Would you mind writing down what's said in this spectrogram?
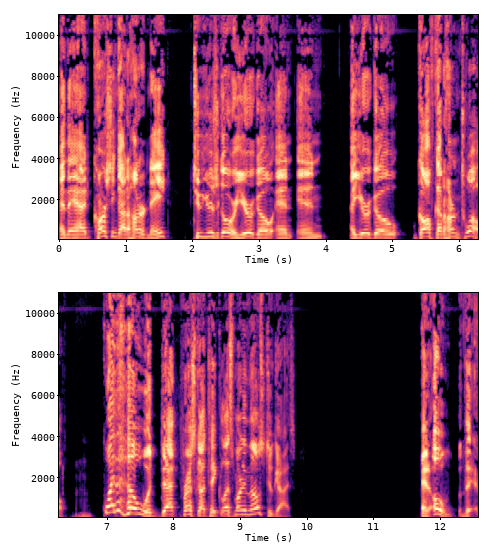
And they had Carson got 108 two years ago or a year ago, and and a year ago, Goff got 112. Mm-hmm. Why the hell would Dak Prescott take less money than those two guys? And oh, the,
